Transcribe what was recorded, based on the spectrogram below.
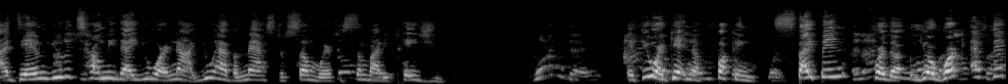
I dare you to tell me that you are not. You have a master somewhere because somebody pays you. One day. If you are getting a fucking stipend for the your work ethic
